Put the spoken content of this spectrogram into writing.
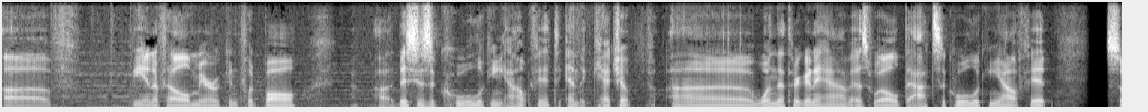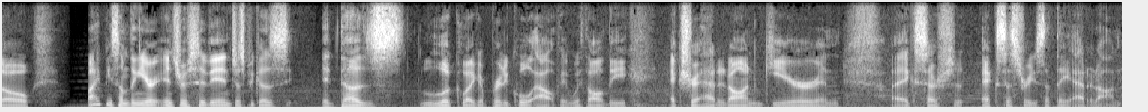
of the NFL, American football, uh, this is a cool looking outfit, and the ketchup uh, one that they're going to have as well. That's a cool looking outfit. So, might be something you're interested in just because it does look like a pretty cool outfit with all the extra added on gear and uh, accessories that they added on.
